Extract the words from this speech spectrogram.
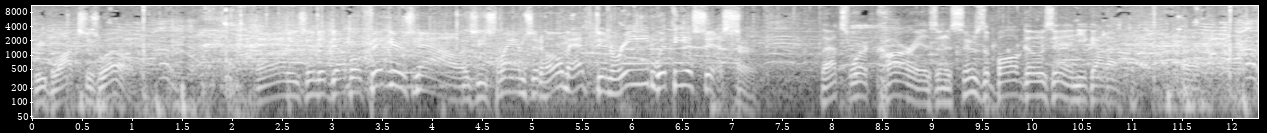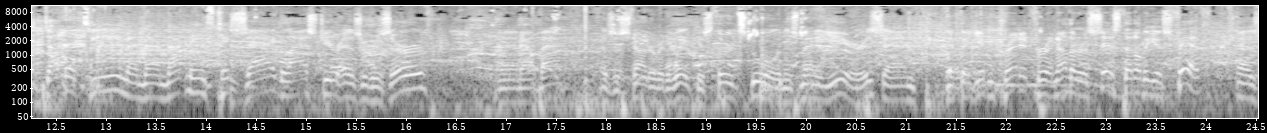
Three blocks as well. And he's into double figures now as he slams it home. Efton Reid with the assist. That's where Carr is. And as soon as the ball goes in, you got a, a double team, and then that means take Zag last year as a reserve, and now back as a starter at Wake, his third school in as many years. And if they give him credit for another assist, that'll be his fifth as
